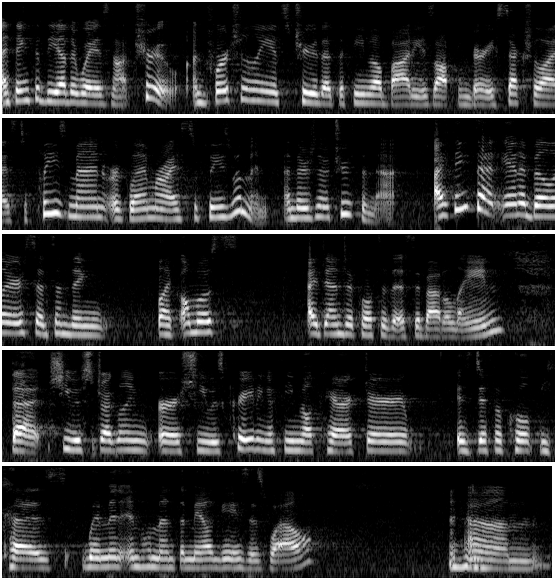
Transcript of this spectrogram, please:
I think that the other way is not true. Unfortunately, it's true that the female body is often very sexualized to please men or glamorized to please women, and there's no truth in that. I think that Anna Biller said something like almost identical to this about Elaine that she was struggling or she was creating a female character is difficult because women implement the male gaze as well. Um,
